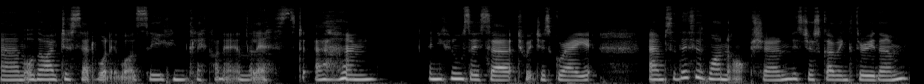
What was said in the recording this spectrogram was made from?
Um, although I've just said what it was, so you can click on it in the list. Um, and you can also search, which is great. Um, so this is one option, is just going through them.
